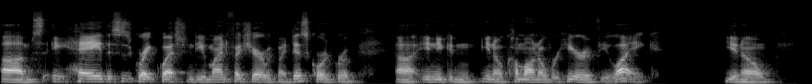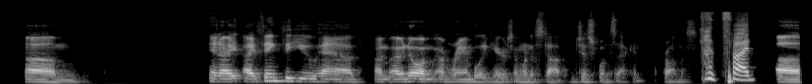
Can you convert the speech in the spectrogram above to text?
Um, say, hey, this is a great question. Do you mind if I share it with my Discord group? Uh, and you can, you know, come on over here if you like, you know. Um, and I, I think that you have. I'm, I know I'm, I'm rambling here, so I'm going to stop in just one second. I promise. That's fine. Um,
